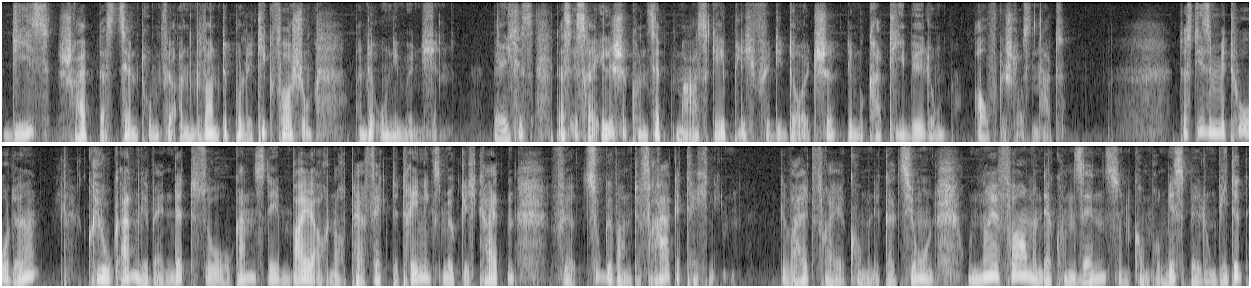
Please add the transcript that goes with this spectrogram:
Dies schreibt das Zentrum für angewandte Politikforschung an der Uni München, welches das israelische Konzept maßgeblich für die deutsche Demokratiebildung aufgeschlossen hat. Dass diese Methode klug angewendet, so ganz nebenbei auch noch perfekte Trainingsmöglichkeiten für zugewandte Fragetechniken gewaltfreie Kommunikation und neue Formen der Konsens- und Kompromissbildung bietet,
